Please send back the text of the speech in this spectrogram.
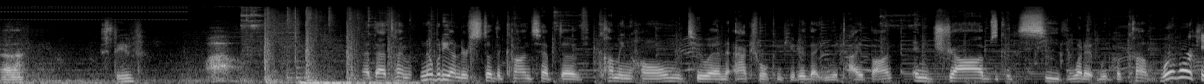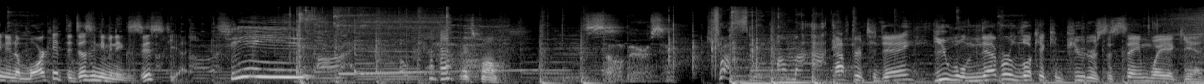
Uh, Steve? Wow. At that time, nobody understood the concept of coming home to an actual computer that you would type on, and Jobs could see what it would become. We're working in a market that doesn't even exist yet. Cheese! Thanks, Mom. So embarrassing. Trust me, on my After today, you will never look at computers the same way again.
